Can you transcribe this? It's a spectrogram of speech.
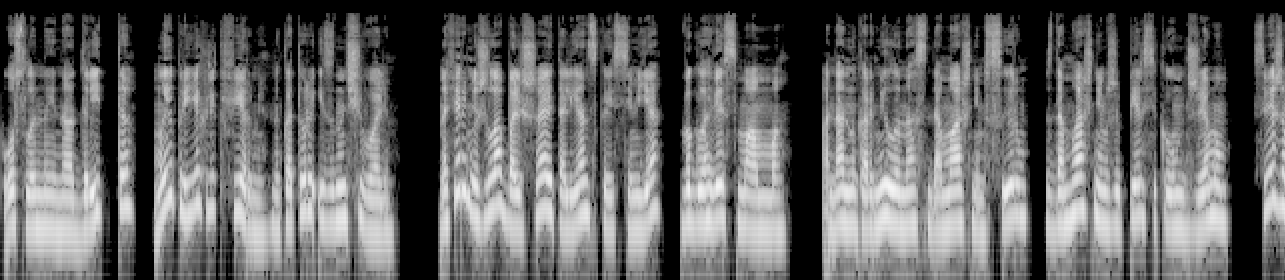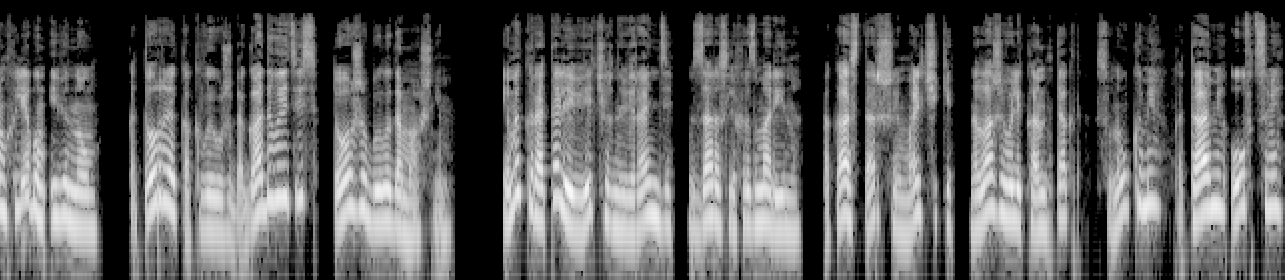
Посланные на Дритта, мы приехали к ферме, на которой и заночевали. На ферме жила большая итальянская семья во главе с мамма. Она накормила нас домашним сыром, с домашним же персиковым джемом, свежим хлебом и вином, которое, как вы уже догадываетесь, тоже было домашним и мы коротали вечер на веранде в зарослях розмарина, пока старшие мальчики налаживали контакт с внуками, котами, овцами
